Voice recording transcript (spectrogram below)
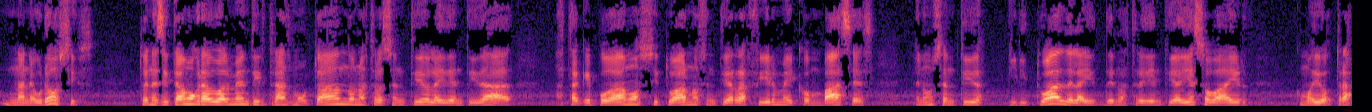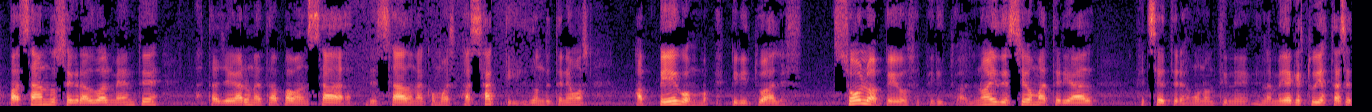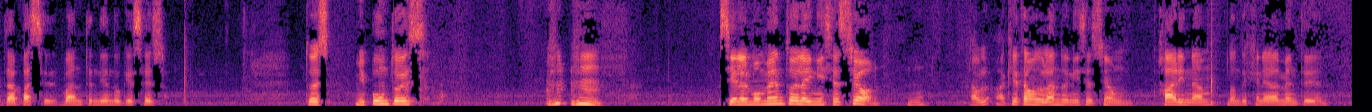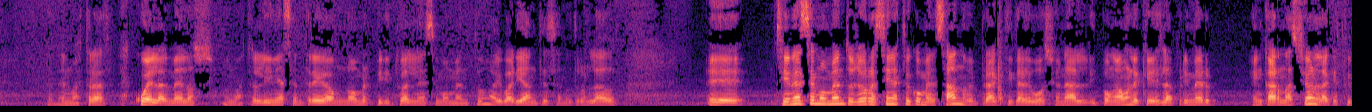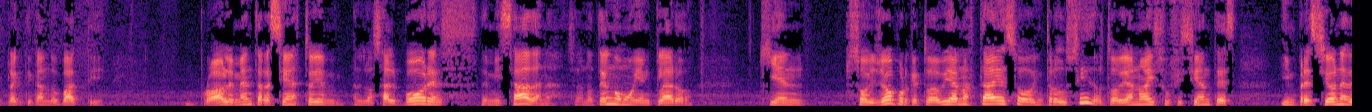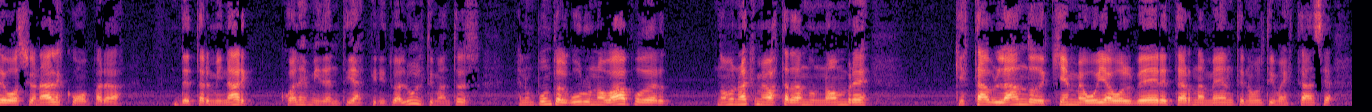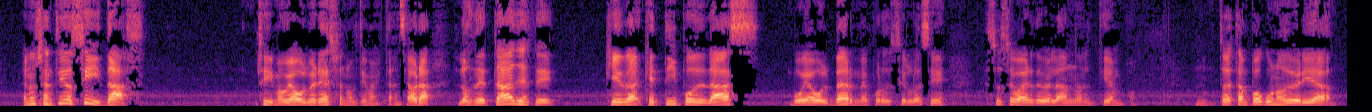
una neurosis. Entonces necesitamos gradualmente ir transmutando nuestro sentido de la identidad hasta que podamos situarnos en tierra firme y con bases en un sentido espiritual de, la, de nuestra identidad y eso va a ir, como digo, traspasándose gradualmente hasta llegar a una etapa avanzada de sadhana como es asakti, donde tenemos apegos espirituales, solo apegos espirituales, no hay deseo material, etcétera. Uno tiene, en la medida que estudia estas etapas se va entendiendo qué es eso. Entonces, mi punto es, si en el momento de la iniciación, aquí estamos hablando de iniciación Harinam, donde generalmente en nuestra escuela al menos, en nuestra línea se entrega un nombre espiritual en ese momento, hay variantes en otros lados. Eh, si en ese momento yo recién estoy comenzando mi práctica devocional y pongámosle que es la primera encarnación en la que estoy practicando bhakti, probablemente recién estoy en, los albores de mi sadhana, o no tengo muy en claro quién soy yo porque todavía no está eso introducido, todavía no hay suficientes impresiones devocionales como para determinar cuál es mi identidad espiritual última. Entonces, en un punto el guru no va a poder, no, no es que me va a estar dando un nombre que está hablando de quién me voy a volver eternamente en última instancia. En un sentido, sí, das. Sí, me voy a volver eso en última instancia. Ahora, los detalles de qué, qué tipo de das voy a volverme, por decirlo así, eso se va a ir develando en el tiempo. Entonces tampoco uno debería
